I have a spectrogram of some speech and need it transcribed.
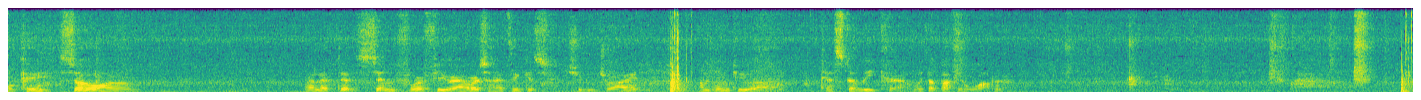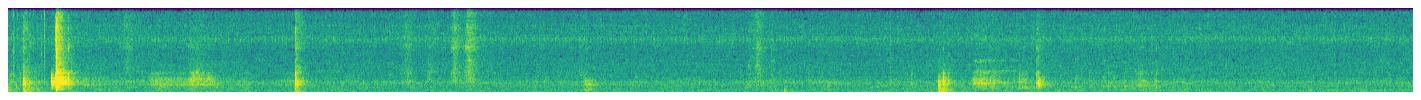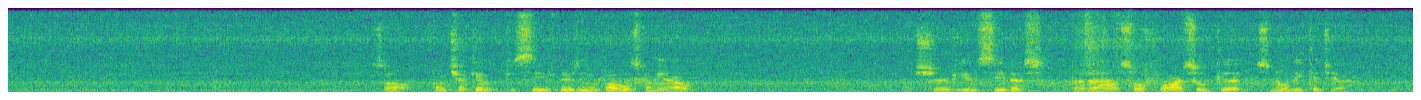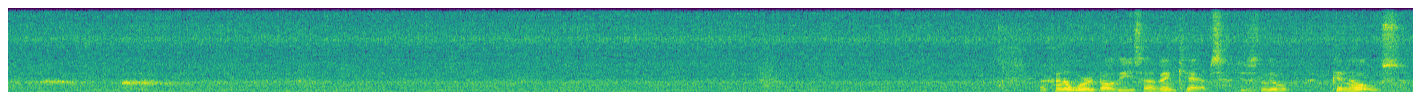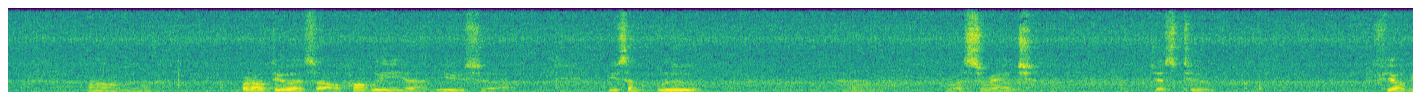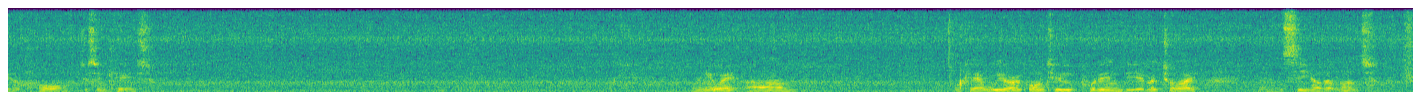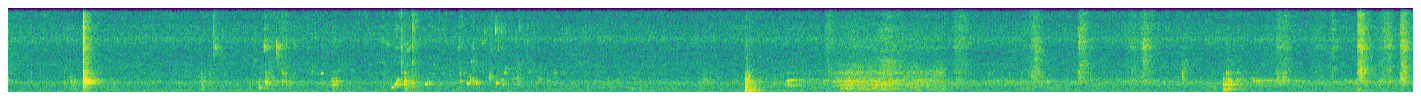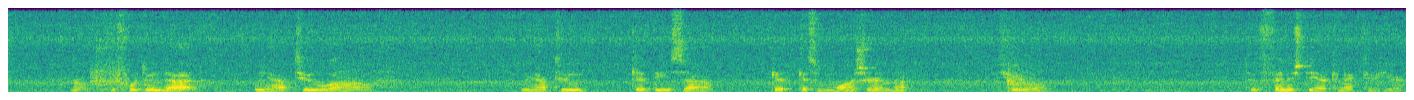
Okay, so um, I left it sitting for a few hours. I think it should be dried. I'm going to uh, test the leak uh, with a bucket of water. So I'm checking to see if there's any bubbles coming out. Not sure if you can see this, but uh, so far so good. There's no leakage yet. I kind of worry about these uh, vent caps, these little pinholes. Um, what I'll do is I'll probably uh, use uh, use some glue um, or a syringe just to fill the hole just in case. Anyway, um, okay, we are going to put in the electrolyte and see how that runs. No, before doing that, we have to uh, we have to get these uh, get get some washer and nut to to finish the uh, connector here.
